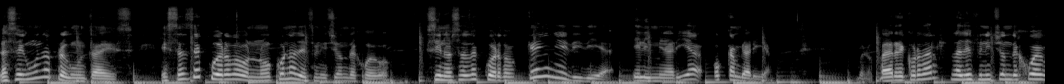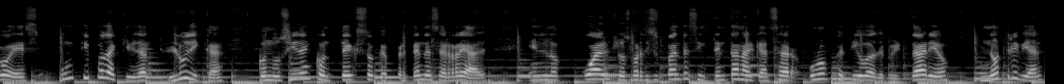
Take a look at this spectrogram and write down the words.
La segunda pregunta es, ¿estás de acuerdo o no con la definición de juego? Si no estás de acuerdo, ¿qué añadiría, eliminaría o cambiaría? Bueno, para recordar, la definición de juego es un tipo de actividad lúdica conducida en contexto que pretende ser real, en lo cual los participantes intentan alcanzar un objetivo arbitrario, no trivial,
